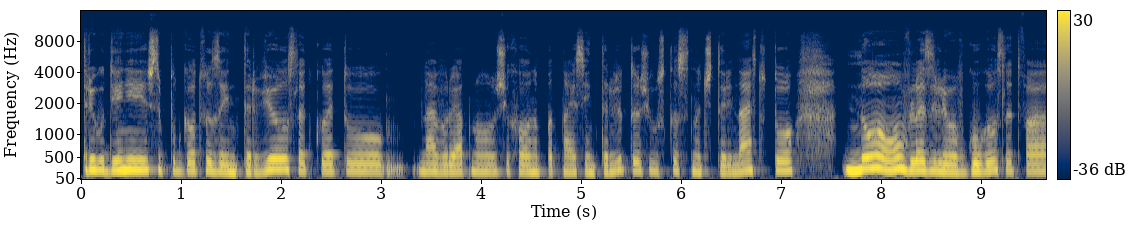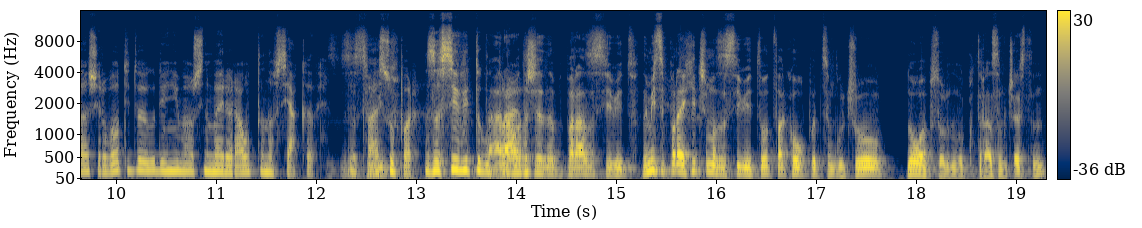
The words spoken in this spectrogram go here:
три години ще се подготвя за интервю, след което най-вероятно ще ходя на 15 интервюта, ще го скъса на 14-то, но влезе ли в Google, след това ще работи две години, може да намери работа навсякъде. За това е супер. За CV-то го да, прави. работа ще направя за CV-то. Не ми се прави хичма за CV-то, това колко пъти съм го чул, много е абсурдно, ако трябва да съм честен.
